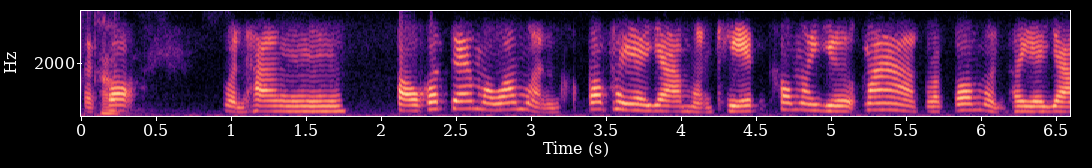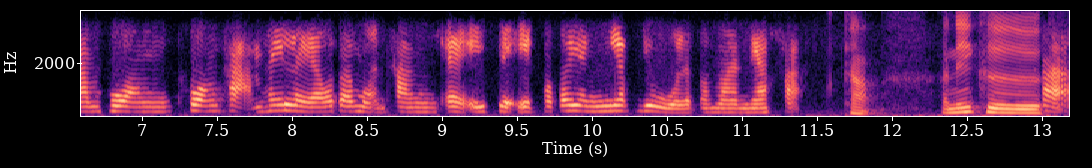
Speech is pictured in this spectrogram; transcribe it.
แต่ก็เหมือนทาง เขาก็แจ้งมาว่าเหมือนก็พยายามเหมือนเคสเข้ามาเยอะมาก แล้วก็เหมือนพยายามทวงทวงถามให้แล้วแต่เหมือนทางเอเอเอเขาก็ยังเงียบอยู่อะไรประมาณเนี้ยค่ะ ครับ อันนี้คือค่ะ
